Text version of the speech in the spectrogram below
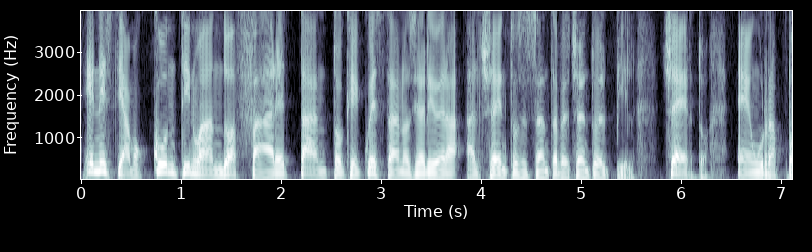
e ne stiamo continuando a fare tanto che quest'anno si arriverà al 160% del PIL. Certo, è un rapporto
